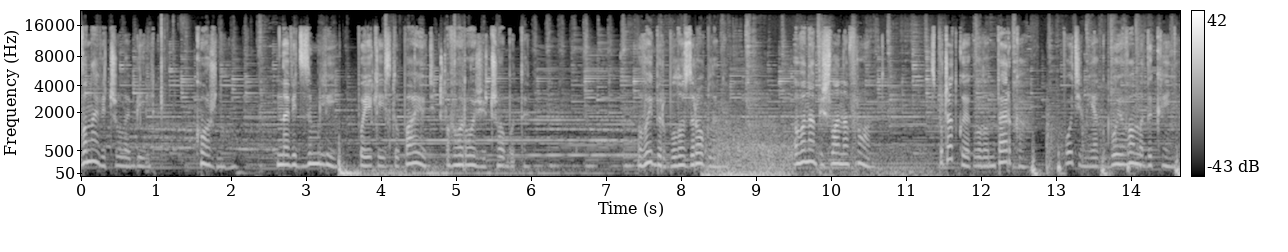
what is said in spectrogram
вона відчула біль кожного, навіть землі, по якій ступають ворожі чоботи. Вибір було зроблено. Вона пішла на фронт. Спочатку як волонтерка, потім як бойова медикиня,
